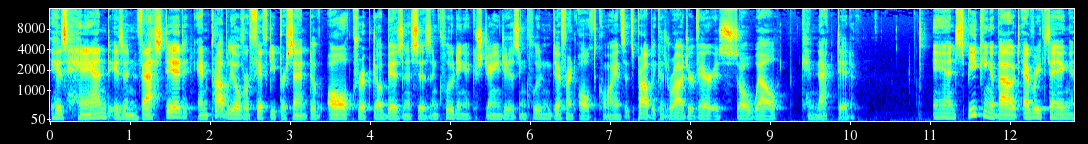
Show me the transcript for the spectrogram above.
his hand is invested in probably over 50% of all crypto businesses, including exchanges, including different altcoins. It's probably because Roger Ver is so well connected. And speaking about everything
